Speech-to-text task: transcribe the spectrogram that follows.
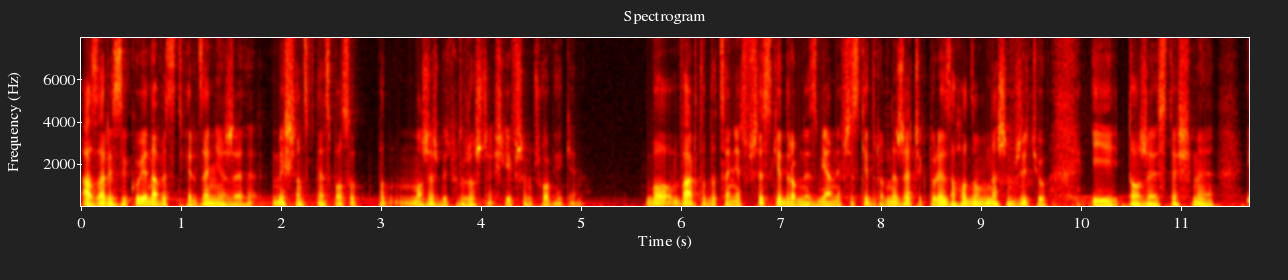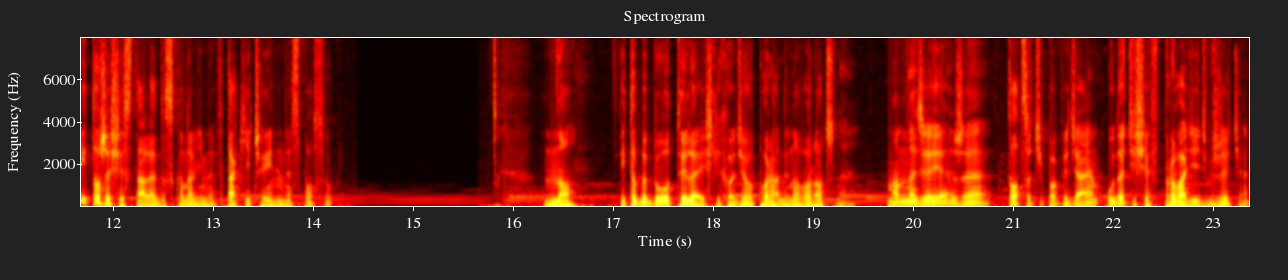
a zaryzykuję nawet stwierdzenie, że myśląc w ten sposób możesz być dużo szczęśliwszym człowiekiem bo warto doceniać wszystkie drobne zmiany, wszystkie drobne rzeczy, które zachodzą w naszym życiu i to, że jesteśmy, i to, że się stale doskonalimy w taki czy inny sposób. No, i to by było tyle, jeśli chodzi o porady noworoczne. Mam nadzieję, że to, co Ci powiedziałem, uda Ci się wprowadzić w życie.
